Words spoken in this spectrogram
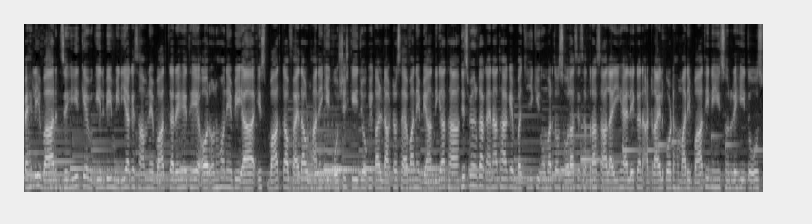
पहली बार जहीर के वकील भी मीडिया के सामने बात कर रहे थे, और उन्होंने भी इस बात का फ़ायदा उठाने की कोशिश की, जो कि कल डॉक्टर साहबा ने बयान दिया था, जिसमें उनका कहना था कि बच्ची की उम्र तो 16 से 17 साल आई है, लेकिन ट्रायल कोर्ट हमारी बात ही नहीं सुन रही तो उस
